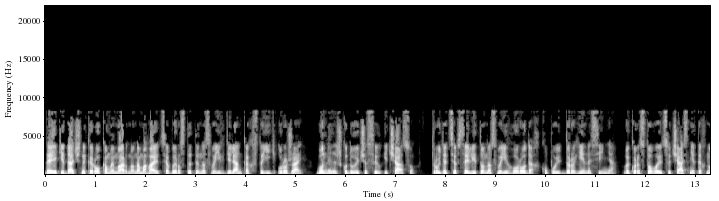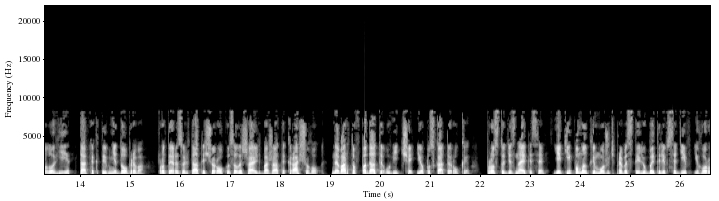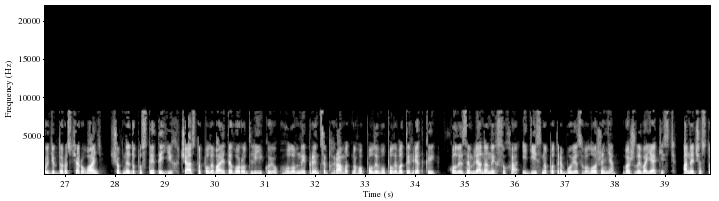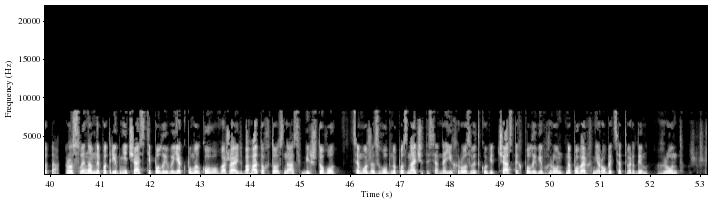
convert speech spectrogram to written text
Деякі дачники роками марно намагаються виростити на своїх ділянках стоїть урожай. Вони, не шкодуючи сил і часу, трудяться все літо на своїх городах, купують дорогі насіння, використовують сучасні технології та ефективні добрива. Проте результати щороку залишають бажати кращого. Не варто впадати у відчай і опускати руки. Просто дізнайтеся, які помилки можуть привести любителів садів і городів до розчарувань, щоб не допустити їх, часто поливайте город лійкою. Головний принцип грамотного поливу поливати грядки, коли земля на них суха і дійсно потребує зволоження, важлива якість, а не частота. Рослинам не потрібні часті поливи, як помилково вважають багато хто з нас. Більш того, це може згубно позначитися на їх розвитку від частих поливів ґрунт на поверхні. Робиться твердим, ґрунт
